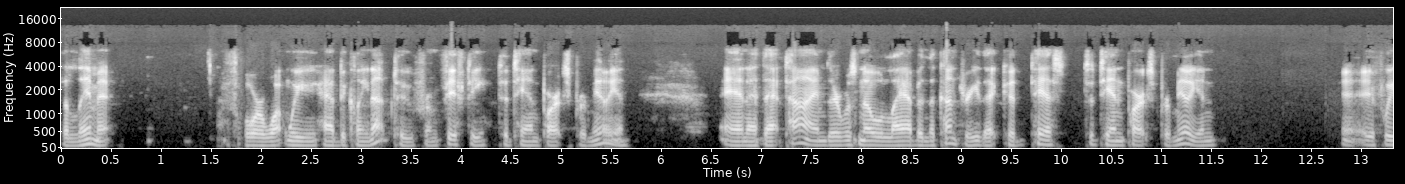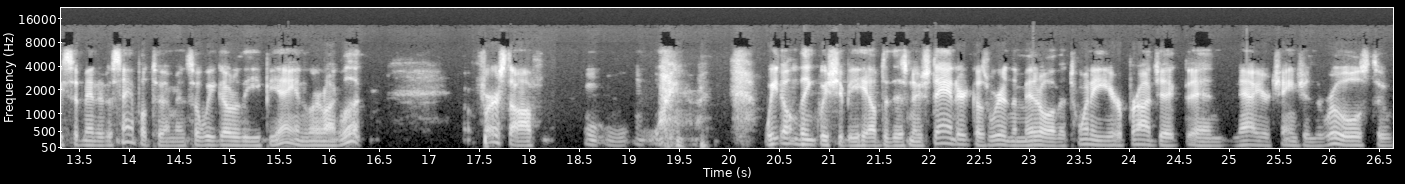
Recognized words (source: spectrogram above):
the limit for what we had to clean up to from 50 to 10 parts per million. And at that time, there was no lab in the country that could test to 10 parts per million eh, if we submitted a sample to them. And so we go to the EPA and they're like, look, first off, we don't think we should be held to this new standard because we're in the middle of a 20 year project and now you're changing the rules to,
